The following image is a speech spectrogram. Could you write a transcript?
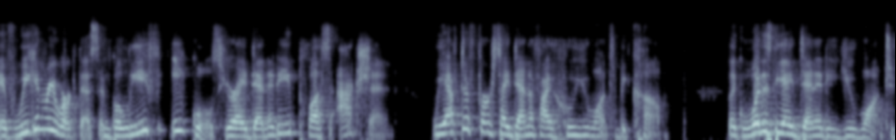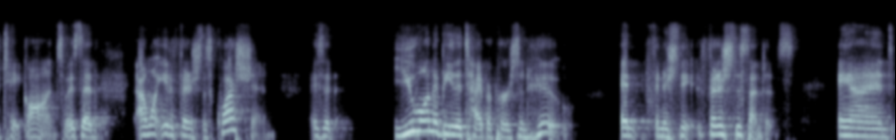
if we can rework this and belief equals your identity plus action, we have to first identify who you want to become. Like, what is the identity you want to take on? So I said, I want you to finish this question. I said, you want to be the type of person who, and finish the finish the sentence. And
